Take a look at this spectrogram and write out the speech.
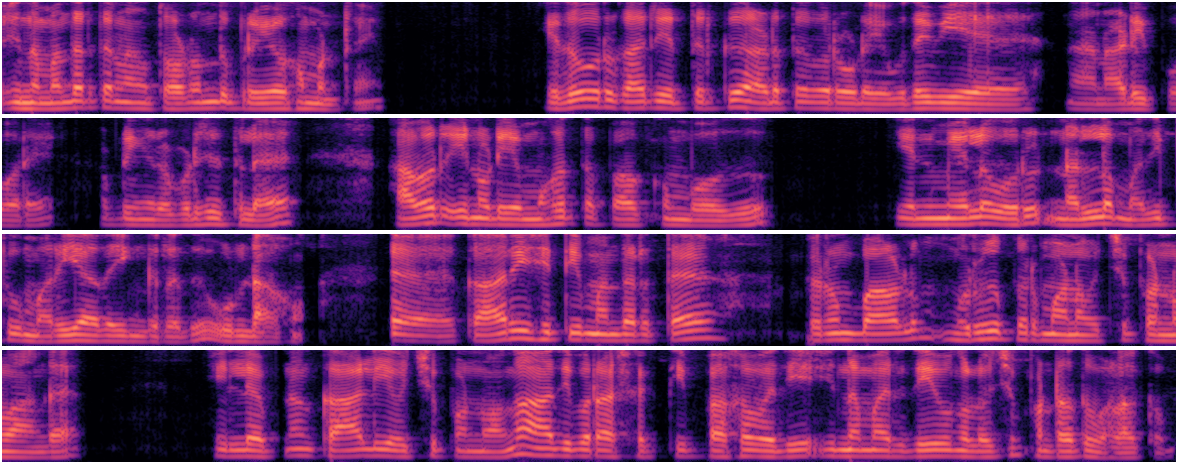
இந்த மந்திரத்தை நான் தொடர்ந்து பிரயோகம் பண்ணுறேன் ஏதோ ஒரு காரியத்திற்கு அடுத்தவருடைய உதவியை நான் நாடி போகிறேன் அப்படிங்கிற பட்சத்தில் அவர் என்னுடைய முகத்தை பார்க்கும்போது என் மேலே ஒரு நல்ல மதிப்பு மரியாதைங்கிறது உண்டாகும். இந்த சித்தி மந்திரத்தை பெரும்பாலும் முருகப்பெருமானை வச்சு பண்ணுவாங்க. இல்லை அப்படின்னா காளியை வச்சு பண்ணுவாங்க. ஆதிபராசக்தி பகவதி இந்த மாதிரி தெய்வங்களை வச்சு பண்ணுறது வழக்கம்.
